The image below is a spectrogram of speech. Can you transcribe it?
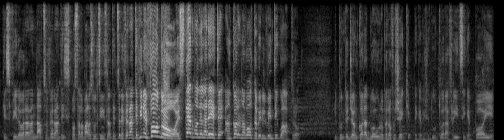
che sfida ora Randazzo, Ferrante si sposta la palla sul sinistro, attenzione Ferrante fino in fondo, esterno della rete, ancora una volta per il 24. Il punteggio è ancora 2-1 per la Fucecchio. Ne capisce tutto ora Frizzi che poi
